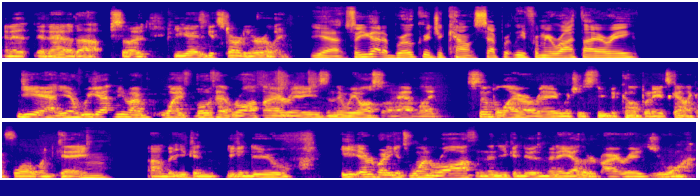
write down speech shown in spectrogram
and it, it added up. So you guys get started early. Yeah. So you got a brokerage account separately from your Roth IRA? Yeah. Yeah. We got, you know, my wife both have Roth IRAs. And then we also have like simple IRA, which is through the company. It's kind of like a 401k, mm-hmm. um, but you can you can do. Everybody gets one Roth, and then you can do as many other IRAs as you want.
